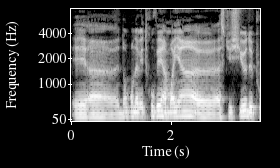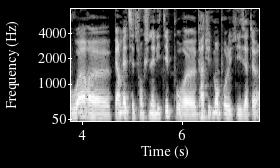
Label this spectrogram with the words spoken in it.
Et euh, donc on avait trouvé un moyen euh, astucieux de pouvoir euh, permettre cette fonctionnalité pour euh, gratuitement pour l'utilisateur.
